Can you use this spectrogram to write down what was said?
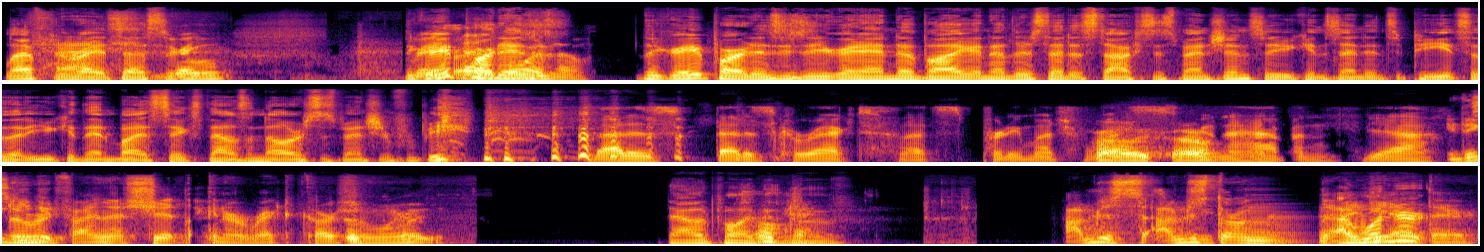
Left and right Facts. testicle. The Race great part is, though. The great part is, is you're going to end up buying another set of stock suspension, so you can send it to Pete, so that you can then buy a six thousand dollars suspension for Pete. that is that is correct. That's pretty much Probably what's so. gonna happen. Yeah. You think So you could find that shit like in a wrecked car somewhere? that would probably be Okay. the move. I'm just I'm just throwing that I idea wonder- out there.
